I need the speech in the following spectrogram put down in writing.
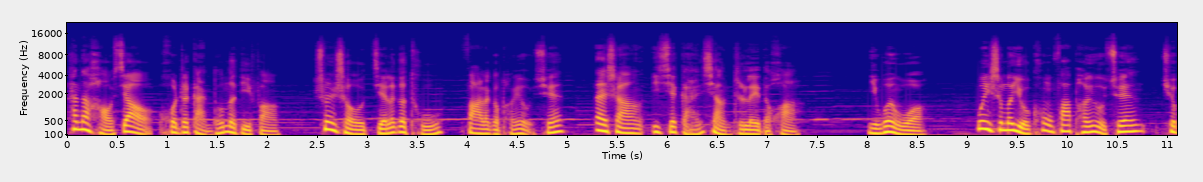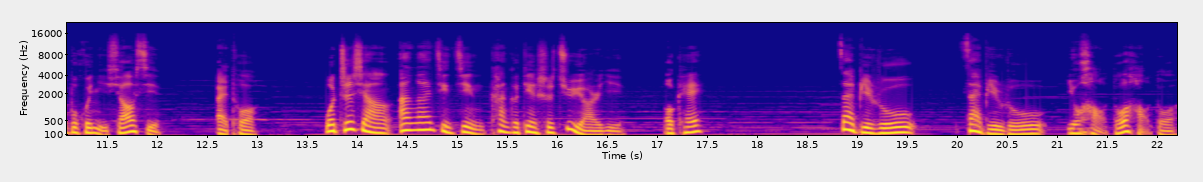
看到好笑或者感动的地方，顺手截了个图，发了个朋友圈，带上一些感想之类的话。你问我，为什么有空发朋友圈却不回你消息？拜托，我只想安安静静看个电视剧而已。OK。再比如，再比如，有好多好多。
